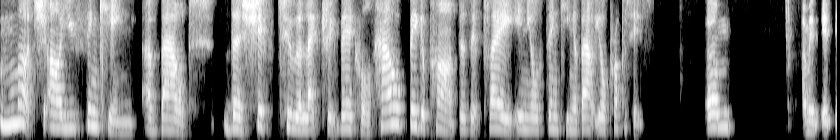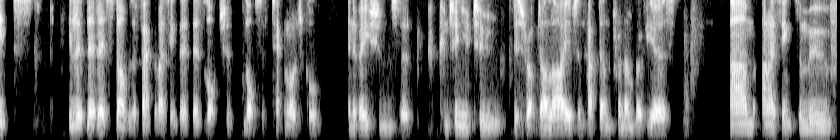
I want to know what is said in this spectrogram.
much are you thinking about the shift to electric vehicles? How big a part does it play in your thinking about your properties? Um, I mean, it, it's let, us start with the fact that I think that there's lots of lots of technological innovations that continue to disrupt our lives and have done for a number of years. Um, and I think the move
